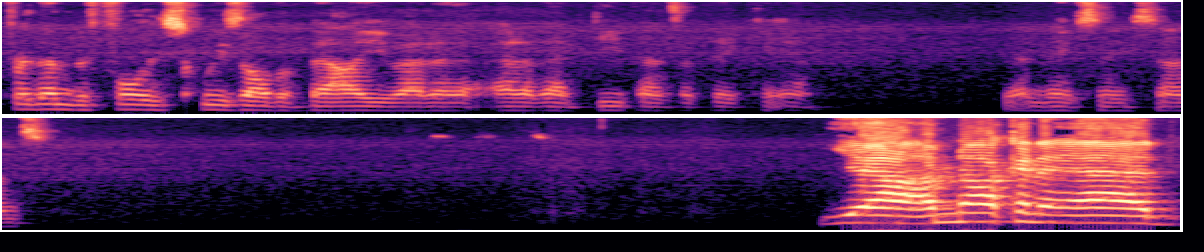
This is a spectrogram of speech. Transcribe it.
for them to fully squeeze all the value out of out of that defense that they can. If that makes any sense. Yeah, I'm not going to add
